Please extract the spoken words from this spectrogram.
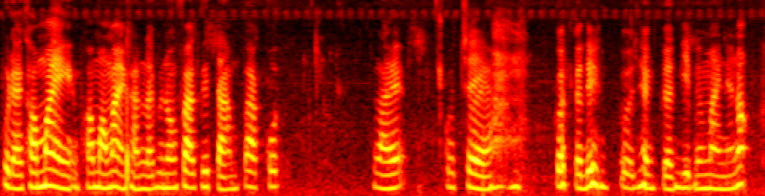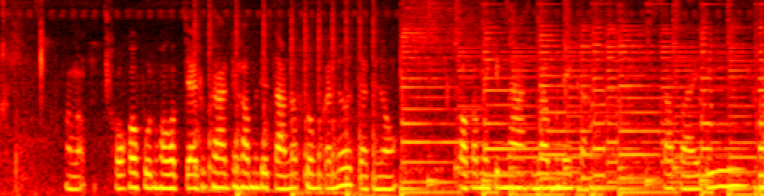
ผู้ใดเขาใหม่เขามาใหม่คันแล้วพี่น้องฝากติดตามฝากกดไลค์กดแชร์ กดกระดิ่งกดแจ้งเตือนคลิปใหม่ๆเนาะ ขอขอบคุณขอขอบใจทุกท่านที่เข้ามาติดตามรับชมกันเด้อจ้าพี่น้องขอกำลังกินหน้าสำหรับวันนี้ค่ะสบายดี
